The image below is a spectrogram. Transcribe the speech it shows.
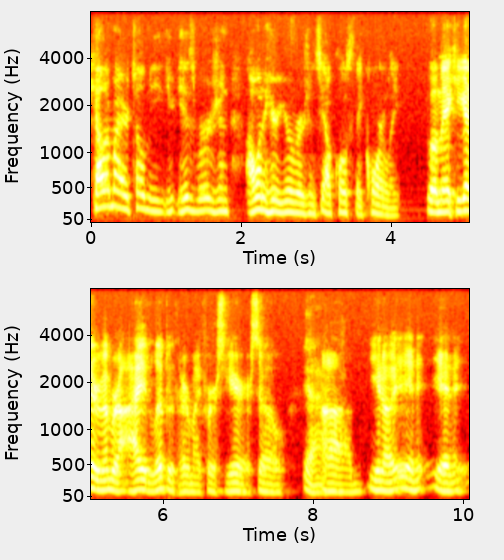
Kellermeyer told me his version. I want to hear your version. See how close they correlate. Well, Mick, you got to remember, I lived with her my first year, so yeah, um, you know, and and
